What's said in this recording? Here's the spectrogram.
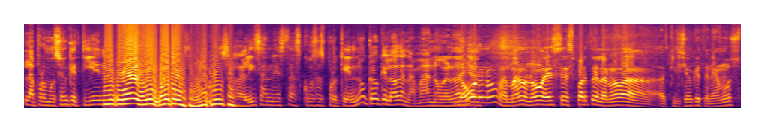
la promoción que tienen? ¿Cómo se realizan estas cosas? Porque no creo que lo hagan a mano, ¿verdad? No, Ya- no, no, a mano no, es, es parte de la nueva adquisición que tenemos.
